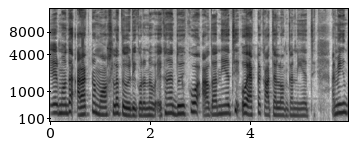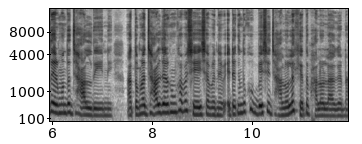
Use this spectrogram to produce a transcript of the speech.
এর মধ্যে আর একটা মশলা তৈরি করে নেব। এখানে দুই কো আদা নিয়েছি ও একটা কাঁচা লঙ্কা নিয়েছি। আমি কিন্তু এর মধ্যে ঝাল দিইনি। আর তোমরা ঝাল যেরকম খাবে সেই হিসাবে নেবে। এটা কিন্তু খুব বেশি ঝাল হলে খেতে ভালো লাগে না।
